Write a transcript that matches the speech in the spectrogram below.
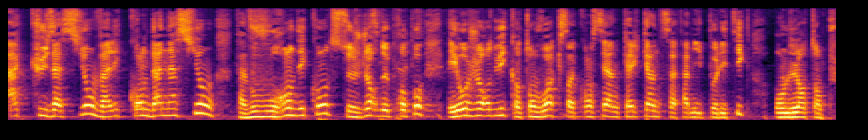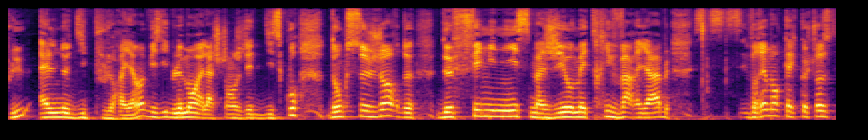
accusation valait condamnation. Enfin, vous vous rendez compte ce genre de propos Et aujourd'hui, quand on voit que ça concerne quelqu'un de sa famille politique, on ne l'entend plus. Elle ne dit plus rien. Visiblement, elle a changé de discours. Donc, ce genre de, de féminisme à géométrie variable, c'est vraiment quelque chose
